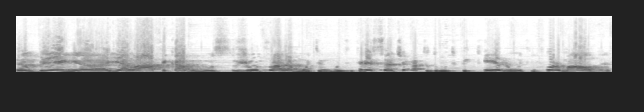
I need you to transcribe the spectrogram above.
também uh, ia lá, ficávamos juntos lá, era muito, muito interessante, era tudo muito pequeno, muito informal, né?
